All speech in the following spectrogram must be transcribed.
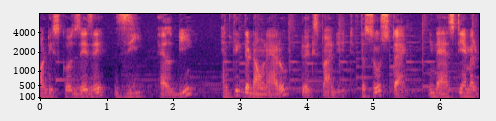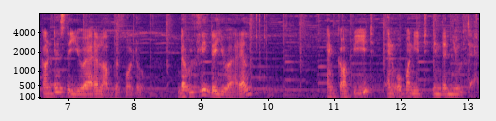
underscore zzlb and click the down arrow to expand it. The source tag in the HTML contains the URL of the photo. Double click the URL and copy it and open it in the new tab.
